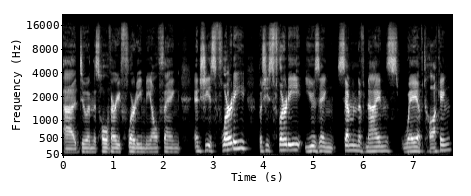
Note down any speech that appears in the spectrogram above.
uh doing this whole very flirty meal thing. And she's flirty but she's flirty using seven of nine's way of talking.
